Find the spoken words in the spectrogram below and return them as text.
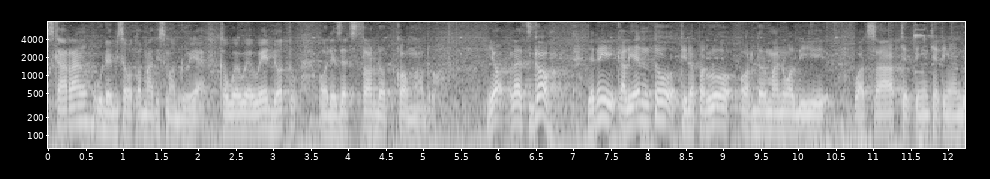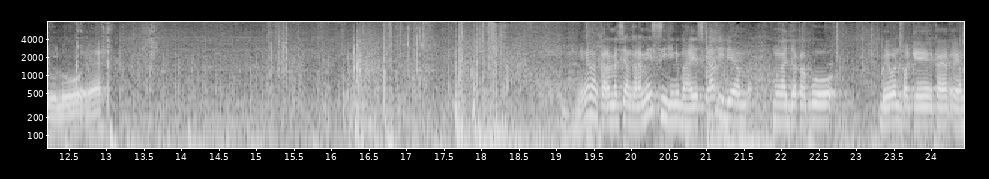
sekarang udah bisa otomatis, Mabro ya. Ke www.odzstore.com, Mabro. Yuk, let's go. Jadi kalian tuh tidak perlu order manual di WhatsApp, chattingan-chattingan dulu ya. Ini kan angkara Messi, angkara Messi. Ini bahaya sekali dia mengajak aku Bewan pakai KRM.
